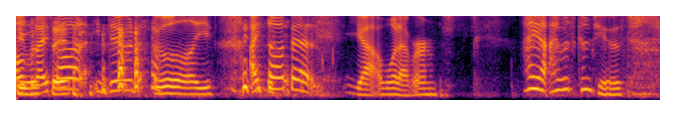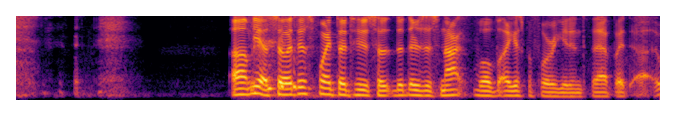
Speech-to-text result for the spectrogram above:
she involved, but I saying- thought, dude, ugh. I thought that, yeah, whatever. I I was confused. Um, yeah. So at this point, though, too, so th- there's this not. Well, I guess before we get into that, but uh,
